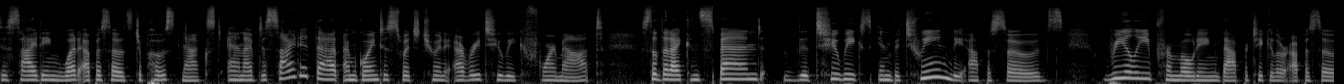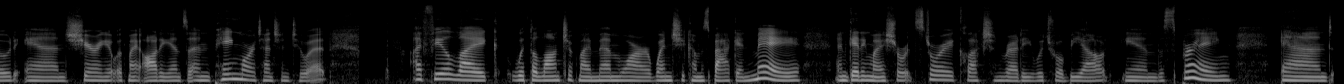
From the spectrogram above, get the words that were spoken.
deciding what episodes to post next. And I've decided that I'm going to switch to an every two week format so that I can spend the two weeks in between the episodes really promoting that particular episode and sharing it with my audience and paying more attention to it. I feel like with the launch of my memoir, when she comes back in May, and getting my short story collection ready, which will be out in the spring, and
